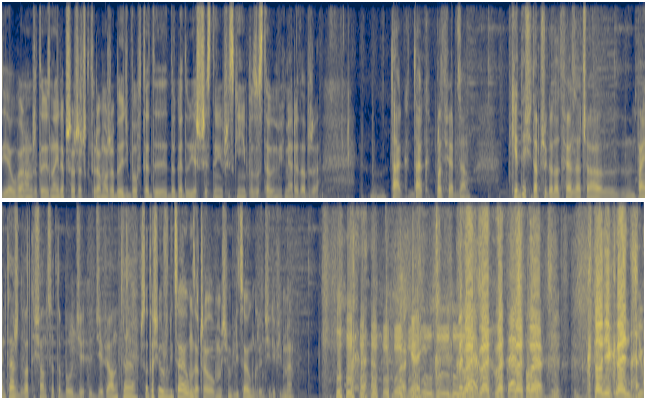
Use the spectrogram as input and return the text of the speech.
ja uważam, że to jest najlepsza rzecz, która może być, bo wtedy dogadujesz się z tymi wszystkimi pozostałymi w miarę dobrze. Tak, tak, potwierdzam. Kiedy się ta przygoda twoja zaczęła? Pamiętasz? 2000 to był dzie- dziewiąty? Że to się już w liceum zaczęło. Myśmy w liceum kręcili filmy. My też, my też powiem ci. Kto nie kręcił?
